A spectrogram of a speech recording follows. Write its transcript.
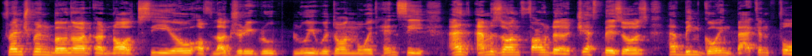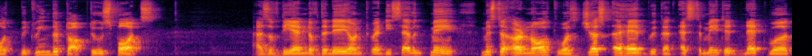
Frenchman Bernard Arnault, CEO of luxury group Louis Vuitton Moet Hennessy, and Amazon founder Jeff Bezos have been going back and forth between the top two spots. As of the end of the day on 27th May, Mr. Arnault was just ahead with an estimated net worth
